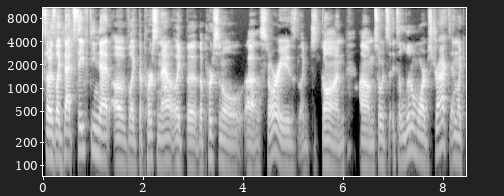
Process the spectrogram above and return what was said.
so it's like that safety net of like the personality like the the personal uh story is like just gone. Um so it's it's a little more abstract and like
